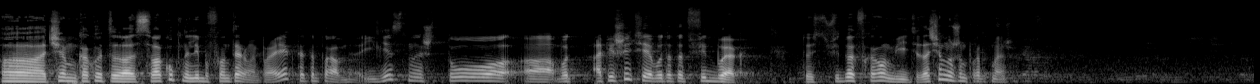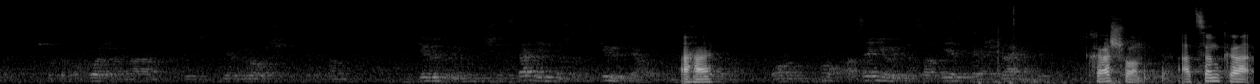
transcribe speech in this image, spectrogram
э, чем какой-то совокупный либо фронтерный проект, это правда. Единственное, что а, вот опишите вот этот фидбэк. То есть фидбэк в каком виде? Зачем нужен продукт менеджер? Ага. Он ну, оценивает на соответствие ожиданиям. Хорошо. Оценка,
